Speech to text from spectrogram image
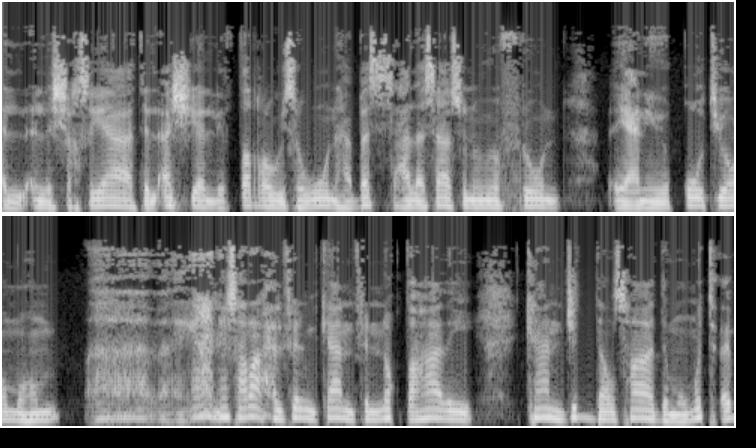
الشخصيات الأشياء اللي اضطروا يسوونها بس على أساس انه يوفرون يعني قوت يومهم آه، يعني صراحة الفيلم كان في النقطة هذه كان جدا صادم ومتعب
